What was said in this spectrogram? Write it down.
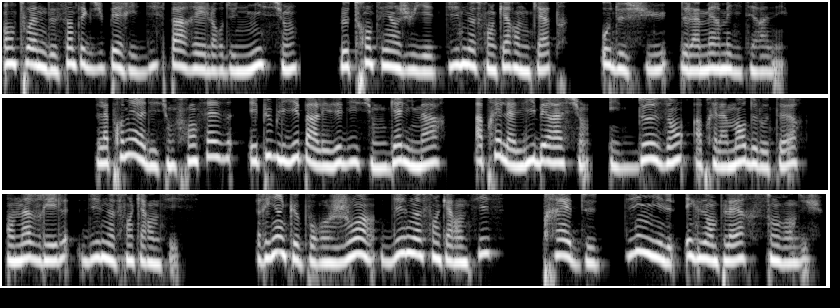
Antoine de Saint-Exupéry disparaît lors d'une mission le 31 juillet 1944 au-dessus de la mer Méditerranée. La première édition française est publiée par les éditions Gallimard après la libération et deux ans après la mort de l'auteur, en avril 1946. Rien que pour juin 1946, près de 10 000 exemplaires sont vendus.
